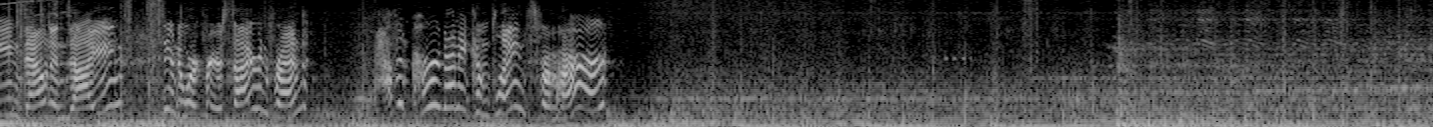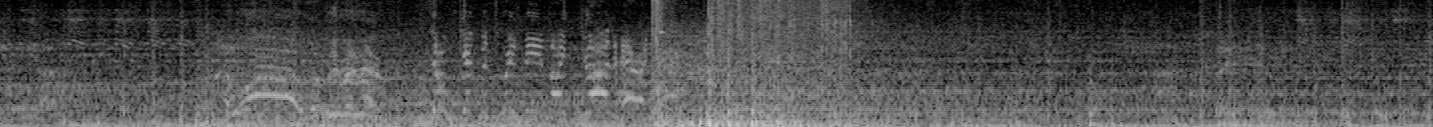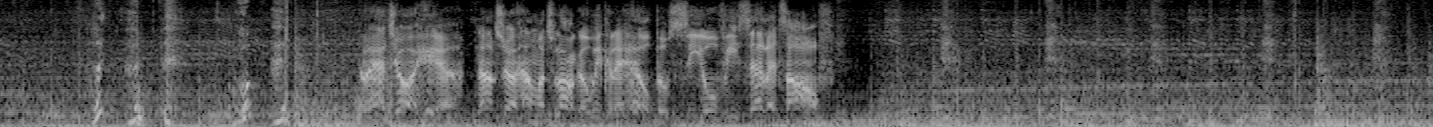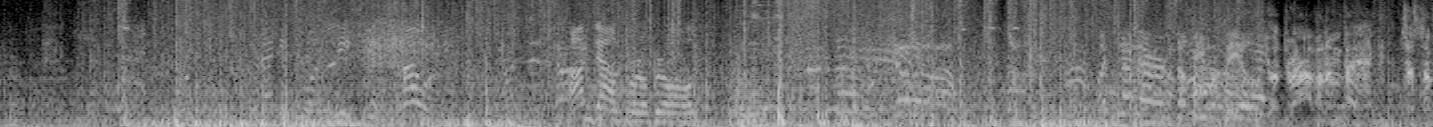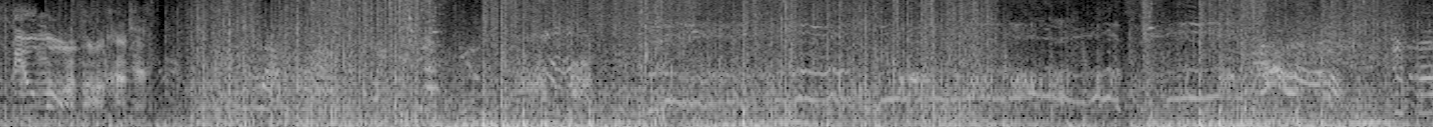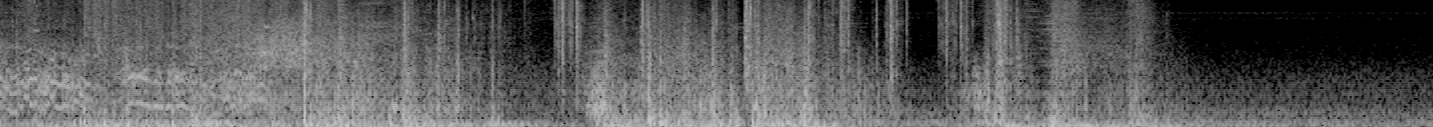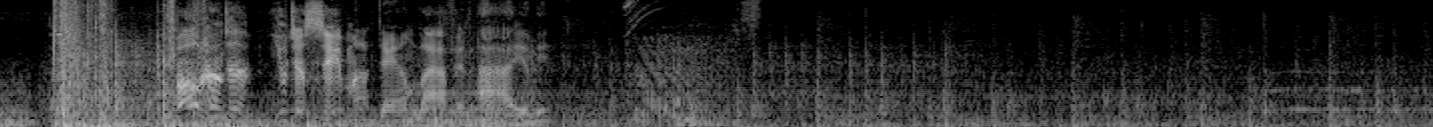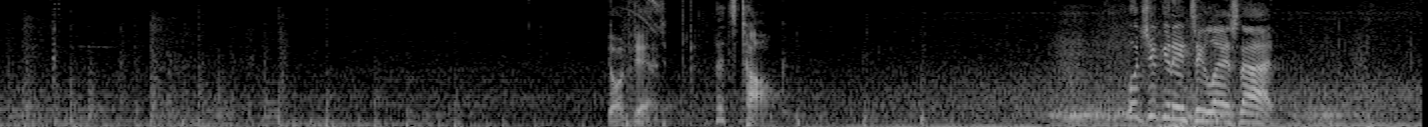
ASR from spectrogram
laying down and dying? Seemed to work for your siren friend. You're here. Not sure how much longer we could have held those COV zealots off. Ready to unleash this power. I'm down for a brawl. You just saved my damn life, and I am it. You're dead. Let's talk. What'd you get into last night?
